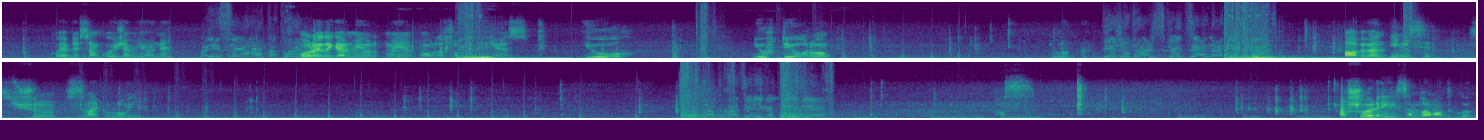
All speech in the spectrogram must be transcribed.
Koyabilirsem koyacağım yani. Oraya da gelmeyi unutmayın. Orada sohbet edeceğiz. Yuh. Yuh diyorum. Ulan. Abi ben en iyisi şunu sniper'la oynayayım. Has. Ha şöyle eğilsem daha mantıklı.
